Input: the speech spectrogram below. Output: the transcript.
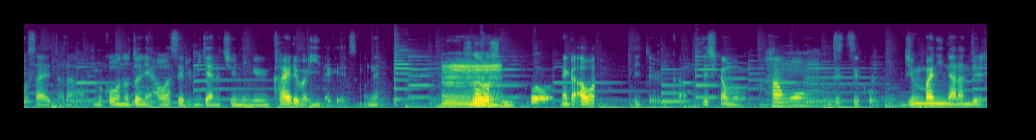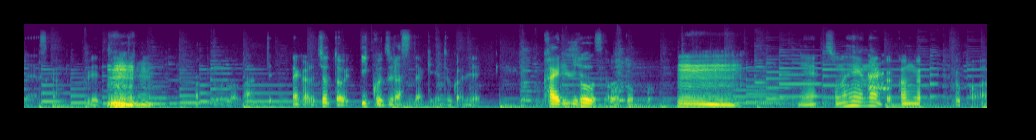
押さえたら向こうのドに合わせるみたいなチューニングに変えればいいだけですもんね。うんそうそうそなんか合わせてというかでしかも半音ずつこう順番に並んでるじゃないですかフレットう。うんうん。バーってだからちょっと1個ずらすだけとかで変えれるじゃないですかそう音うん。ねその辺なんか考えとかは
